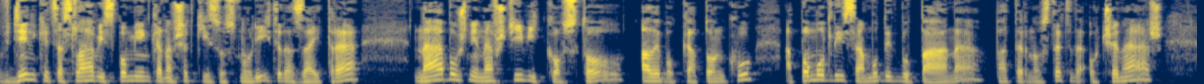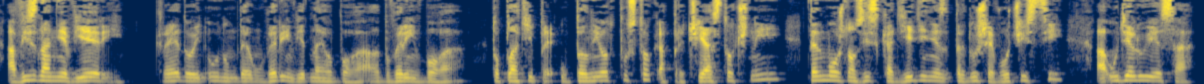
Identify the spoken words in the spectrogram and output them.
v deň, keď sa slávi spomienka na všetkých zosnulých, teda zajtra, nábožne navštívi kostol alebo kaplnku a pomodlí sa modlitbu pána, Pater Noster, teda očenáš, a vyznanie viery, credo in unum deum, verím v jedného Boha, alebo verím v Boha. To platí pre úplný odpustok a pre čiastočný. Ten možno získať jedine pre duše vočistci a udeluje sa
